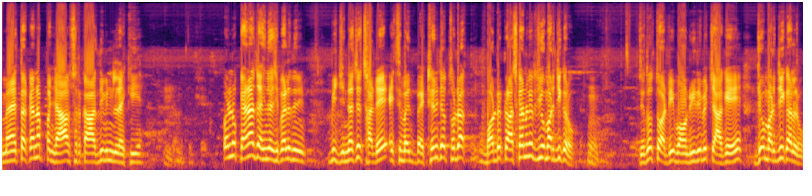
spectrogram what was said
ਮੈਂ ਤਾਂ ਕਹਿੰਦਾ ਪੰਜਾਬ ਸਰਕਾਰ ਦੀ ਵੀ ਨਲਾਇਕੀ ਹੈ। ਉਹਨੂੰ ਕਹਿਣਾ ਚਾਹੀਦਾ ਸੀ ਪਹਿਲੇ ਦਿਨ ਵੀ ਜਿੰਨਾ ਚਿਰ ਸਾਡੇ ਇੱਥੇ ਬੈਠੇ ਨੇ ਜਦ ਤੁਹਾਡਾ ਬਾਰਡਰ ਕ੍ਰਾਸ ਕਰਨਗੇ ਤੁਸੀਂ ਜੋ ਮਰਜ਼ੀ ਕਰੋ। ਜਦੋਂ ਤੁਹਾਡੀ ਬਾਉਂਡਰੀ ਦੇ ਵਿੱਚ ਆ ਕੇ ਜੋ ਮਰਜ਼ੀ ਕਰ ਲਓ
